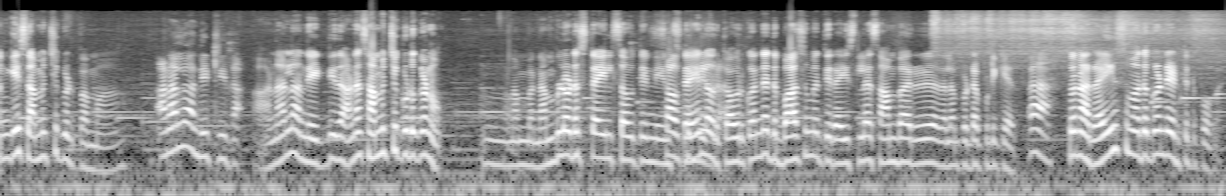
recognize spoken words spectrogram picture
அங்கேயே சமைச்சு கொடுப்பேம்மா. ஆனாலும் அந்த இட்லி தான். ஆனாலும் அந்த இட்லி தான். ஆனால் சமைச்சு கொடுக்கணும். நம்ம நம்மளோட style south Indian style Indian அவருக்கு அவருக்கு வந்து இந்த பாசுமதி ரைஸ்ல சாம்பார் அதெல்லாம் போட்டால் பிடிக்காது. ஸோ நான் ரைஸ் முதற்கொண்டு எடுத்துட்டு போவேன்.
